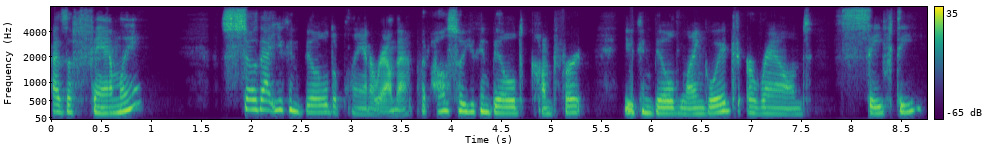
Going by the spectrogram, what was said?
as a family so that you can build a plan around that, but also you can build comfort. You can build language around safety.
